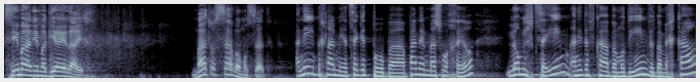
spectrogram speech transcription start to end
סימה, אני מגיע אלייך. מה את עושה במוסד? אני בכלל מייצגת פה בפאנל משהו אחר, לא מבצעים, אני דווקא במודיעין ובמחקר,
